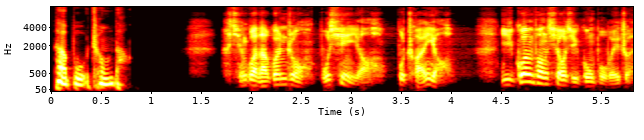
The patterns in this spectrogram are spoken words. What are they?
他补充道：“请广大观众不信谣、不传谣，以官方消息公布为准。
